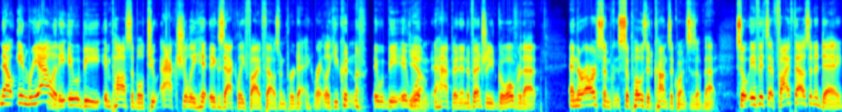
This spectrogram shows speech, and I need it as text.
Now, in reality, mm. it would be impossible to actually hit exactly 5,000 per day, right? Like you couldn't, it would be, it Yeah. wouldn't happen. And eventually you'd go over that. And there are some supposed consequences of that. So if it's at 5,000 a day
